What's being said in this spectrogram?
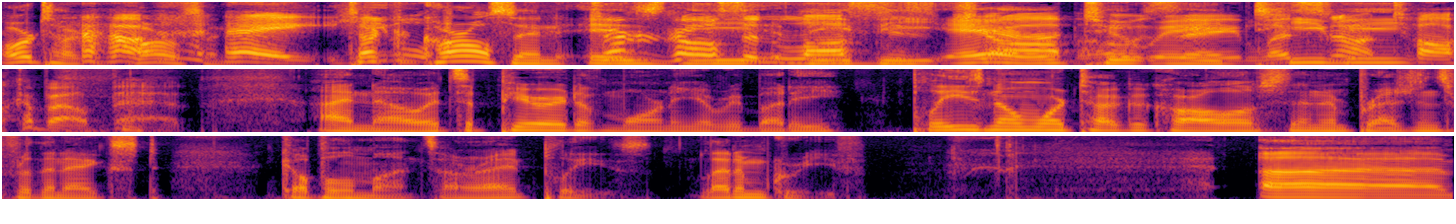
Or Tucker Carlson. Hey, he- Tucker Carlson Tucker is Carlson the, lost the, his heir job, to Jose. a Let's not talk about that. I know it's a period of mourning, everybody. Please, no more Tucker Carlson impressions for the next couple of months. All right, please let him grieve. Uh,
